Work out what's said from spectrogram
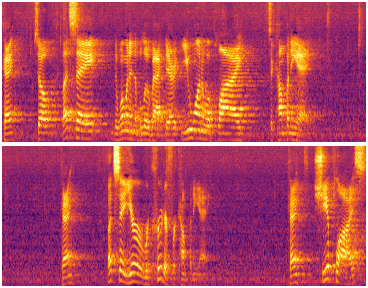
Okay? So let's say the woman in the blue back there, you want to apply to company A. Okay? Let's say you're a recruiter for company A. Okay? She applies.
